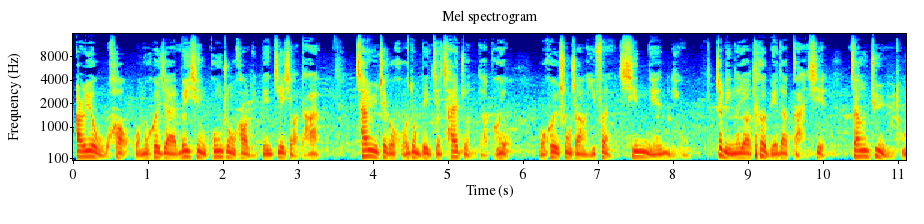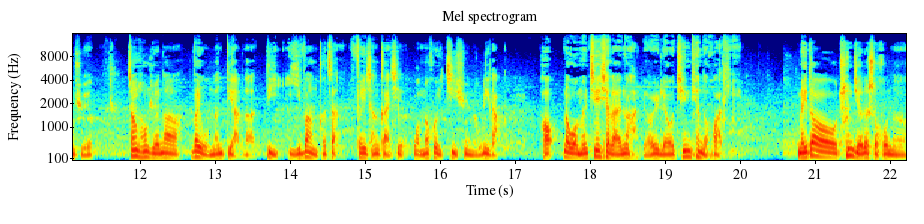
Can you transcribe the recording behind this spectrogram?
二月五号，我们会在微信公众号里边揭晓答案。参与这个活动并且猜准的朋友，我会送上一份新年礼物。这里呢要特别的感谢张俊宇同学，张同学呢为我们点了第一万个赞，非常感谢，我们会继续努力的。好，那我们接下来呢聊一聊今天的话题。每到春节的时候呢，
